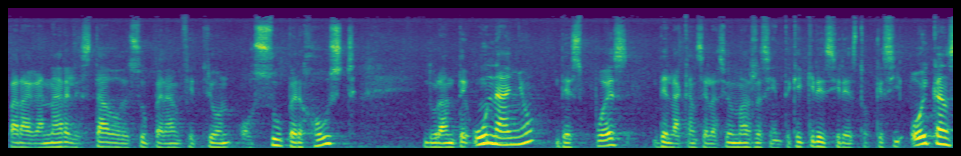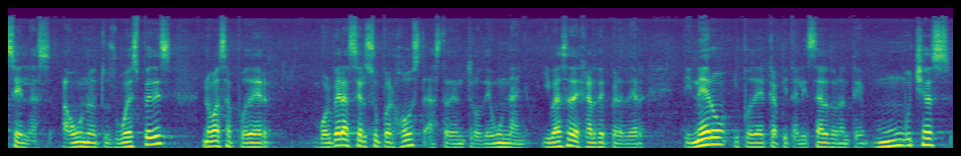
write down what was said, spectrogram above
para ganar el estado de super anfitrión o superhost durante un año después de la cancelación más reciente. ¿Qué quiere decir esto? Que si hoy cancelas a uno de tus huéspedes, no vas a poder volver a ser superhost hasta dentro de un año y vas a dejar de perder dinero y poder capitalizar durante muchas,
